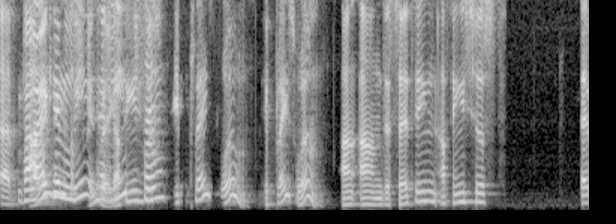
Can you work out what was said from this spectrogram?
uh, But I don't can think it's a lea- train at. I least it's just- it plays well. It plays well, and and the setting. I think it's just uh,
